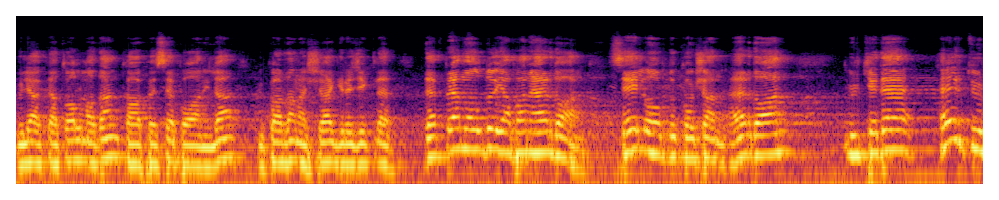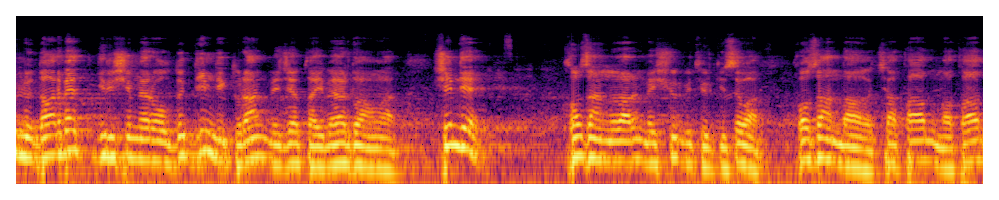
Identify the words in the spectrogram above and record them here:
mülakat olmadan KPSS puanıyla yukarıdan aşağı girecekler. Deprem oldu yapan Erdoğan, sel ordu koşan Erdoğan, ülkede her türlü darbe girişimler oldu. Dimdik duran Recep Tayyip Erdoğan var. Şimdi Kozanlıların meşhur bir türküsü var. Kozan Dağı çatal matal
